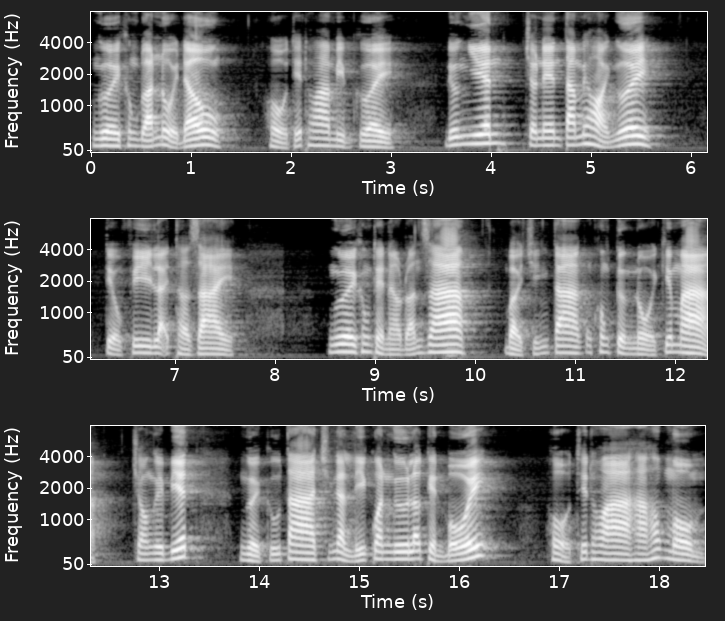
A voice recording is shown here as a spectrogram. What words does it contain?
ngươi không đoán nổi đâu. Hổ Tiết Hoa mỉm cười, đương nhiên cho nên ta mới hỏi ngươi. Tiểu Phi lại thở dài, ngươi không thể nào đoán ra, bởi chính ta cũng không tưởng nổi kia mà. Cho ngươi biết Người cứu ta chính là Lý Quan Ngư lão tiền bối. Hổ thiết hoa há hốc mồm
